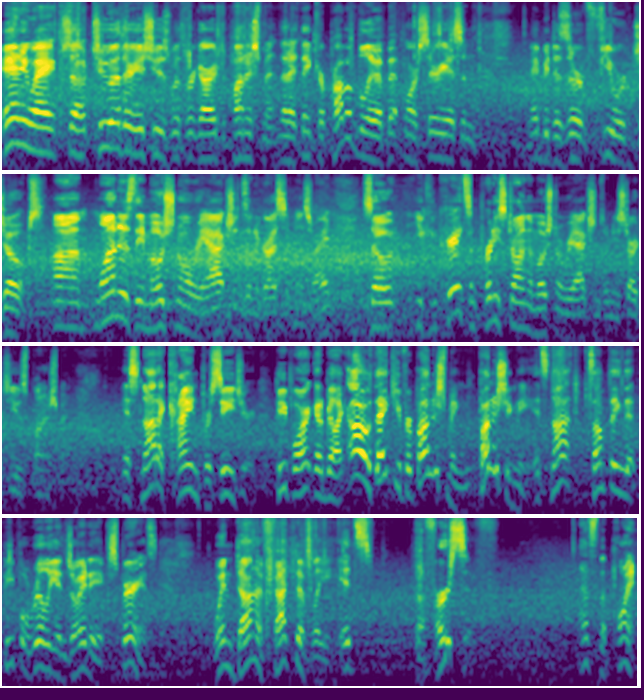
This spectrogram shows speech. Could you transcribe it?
Anyway, so two other issues with regard to punishment that I think are probably a bit more serious and maybe deserve fewer jokes. Um, one is the emotional reactions and aggressiveness, right? So you can create some pretty strong emotional reactions when you start to use punishment. It's not a kind procedure. People aren't going to be like, "Oh, thank you for punishing punishing me." It's not something that people really enjoy to experience. When done effectively, it's aversive. That's the point.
